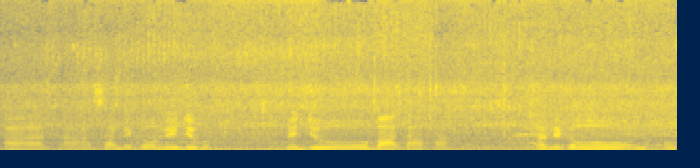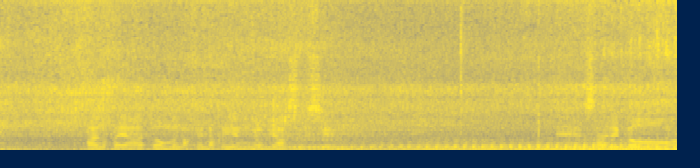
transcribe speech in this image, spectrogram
At ah, sabi ko, medyo, medyo bata pa. Sabi ko, naku, paano kaya ito, malaki-laki yung gagastusin. Eh, sabi ko,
